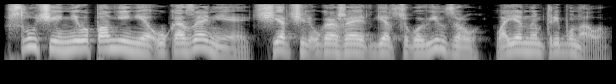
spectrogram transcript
В случае невыполнения указания Черчилль угрожает герцогу Винзору военным трибуналом.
